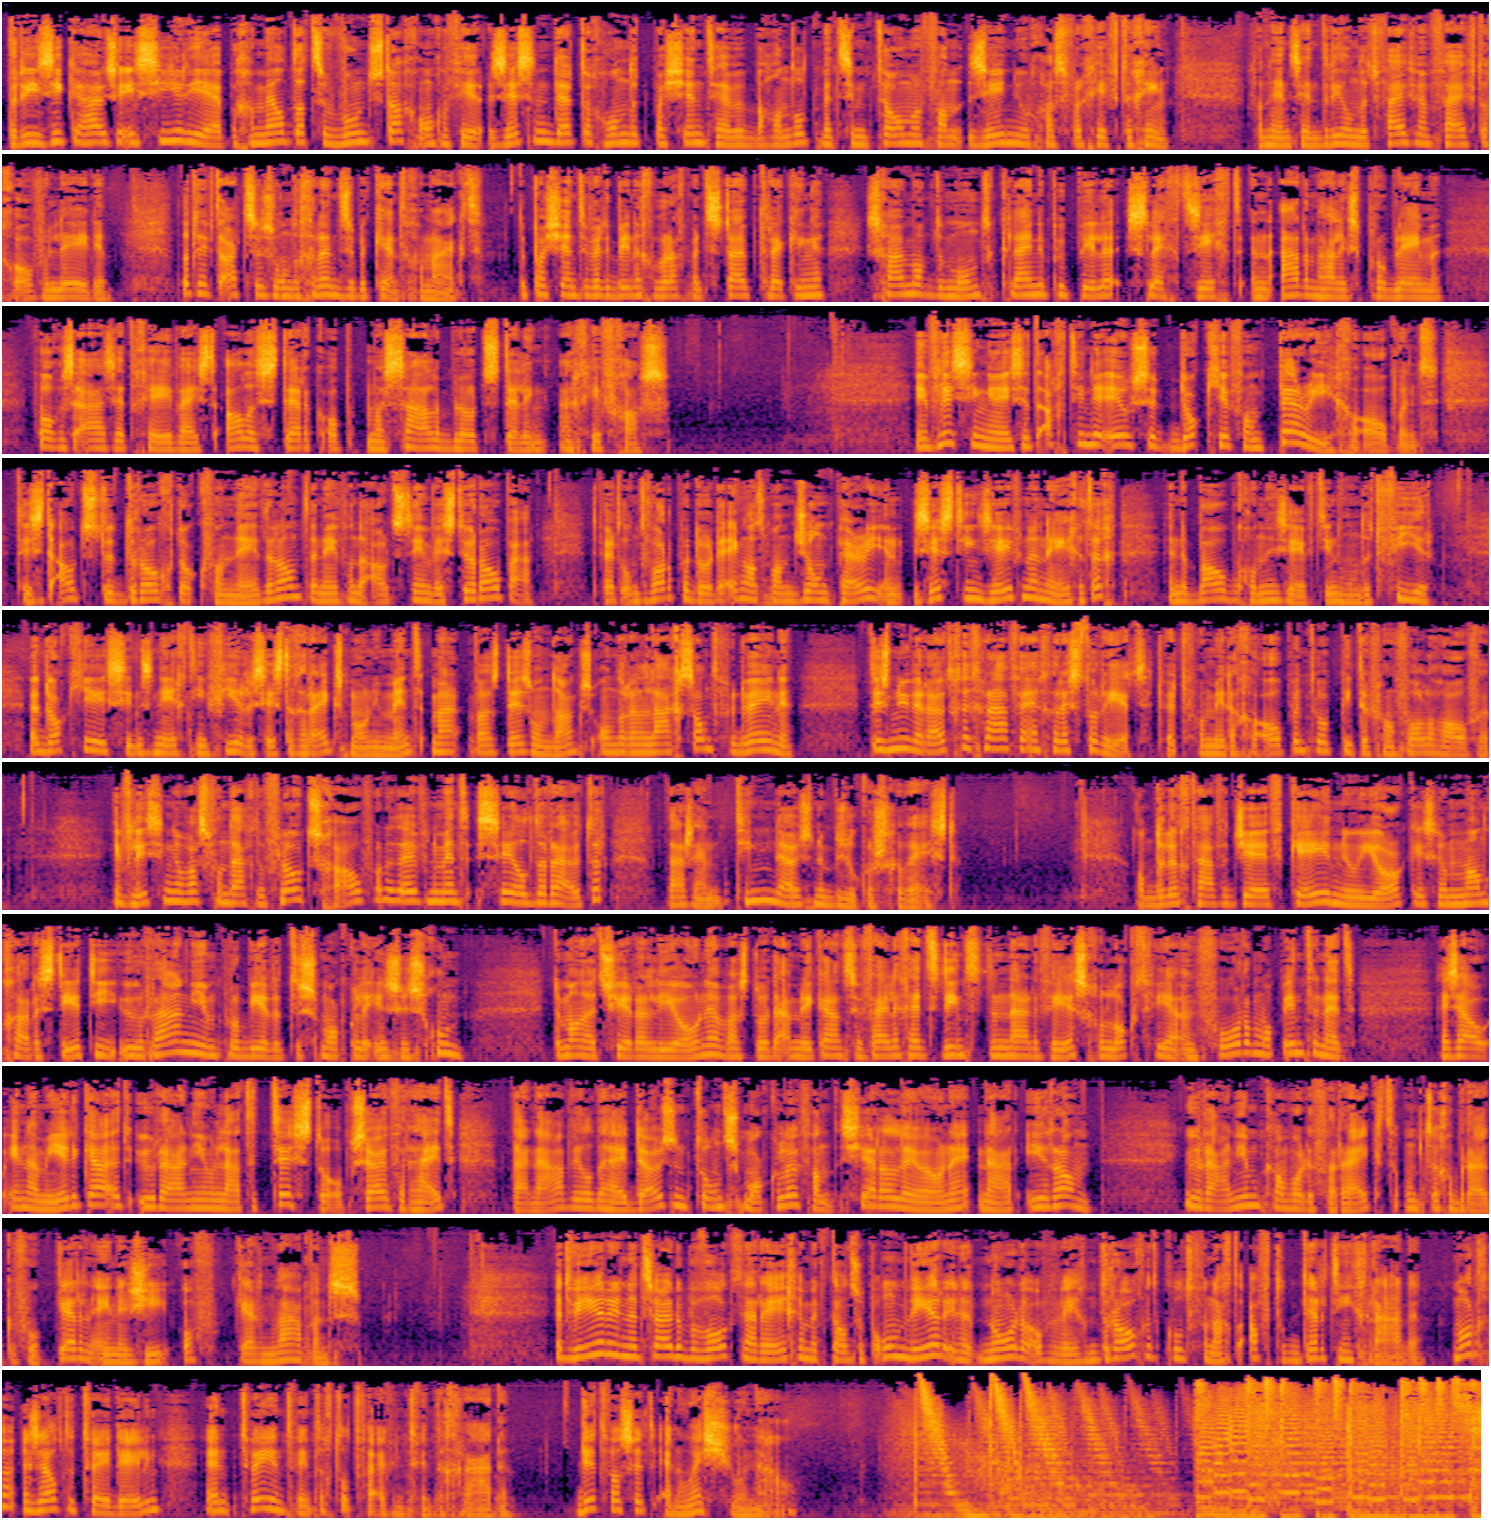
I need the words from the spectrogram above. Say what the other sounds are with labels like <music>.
Drie ziekenhuizen in Syrië hebben gemeld dat ze woensdag ongeveer 3600 patiënten hebben behandeld met symptomen van zenuwgasvergiftiging. Van hen zijn 355 overleden. Dat heeft Artsen zonder Grenzen bekendgemaakt. De patiënten werden binnengebracht met stuiptrekkingen, schuim op de mond, kleine pupillen, slecht zicht en ademhalingsproblemen. Volgens AZG wijst alles sterk op massale blootstelling aan gifgas. In Vlissingen is het 18e-eeuwse dokje van Perry geopend. Het is het oudste droogdok van Nederland en een van de oudste in West-Europa. Het werd ontworpen door de Engelsman John Perry in 1697 en de bouw begon in 1704. Het dokje is sinds 1964 rijksmonument, maar was desondanks onder een laag zand verdwenen. Het is nu weer uitgegraven en gerestaureerd. Het werd vanmiddag geopend door Pieter van Vollenhoven. In Vlissingen was vandaag de vlootschouw van het evenement Sail de Ruiter. Daar zijn tienduizenden bezoekers geweest. Op de luchthaven JFK in New York is een man gearresteerd die uranium probeerde te smokkelen in zijn schoen. De man uit Sierra Leone was door de Amerikaanse veiligheidsdiensten naar de VS gelokt via een forum op internet. Hij zou in Amerika het uranium laten testen op zuiverheid. Daarna wilde hij duizend ton smokkelen van Sierra Leone naar Iran. Uranium kan worden verrijkt om te gebruiken voor kernenergie of kernwapens. Het weer in het zuiden bewolkt en regen met kans op onweer. In het noorden overwegend droog. Het koelt vannacht af tot 13 graden. Morgen eenzelfde tweedeling en 22 tot 25 graden. Dit was het NOS Journaal.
